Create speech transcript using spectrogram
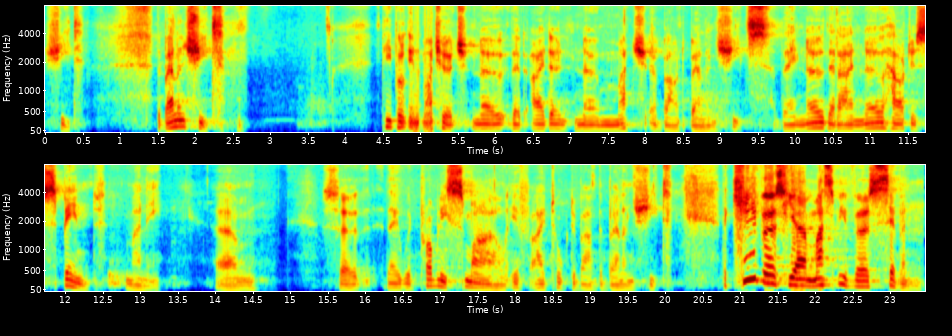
sheet. The balance sheet. People in my church know that I don't know much about balance sheets. They know that I know how to spend money. Um, so they would probably smile if I talked about the balance sheet. The key verse here must be verse 7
